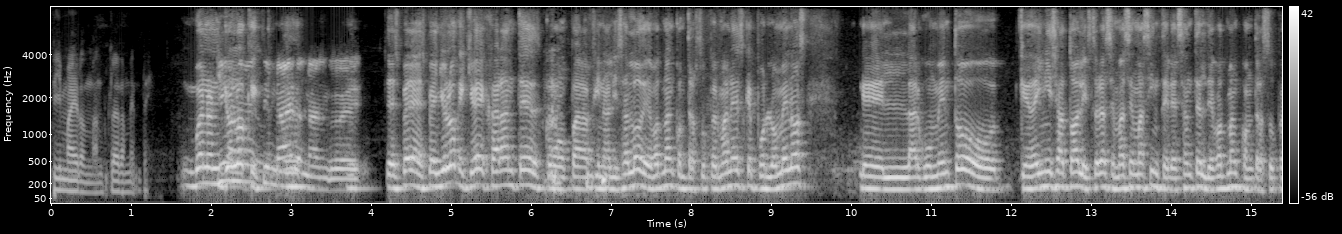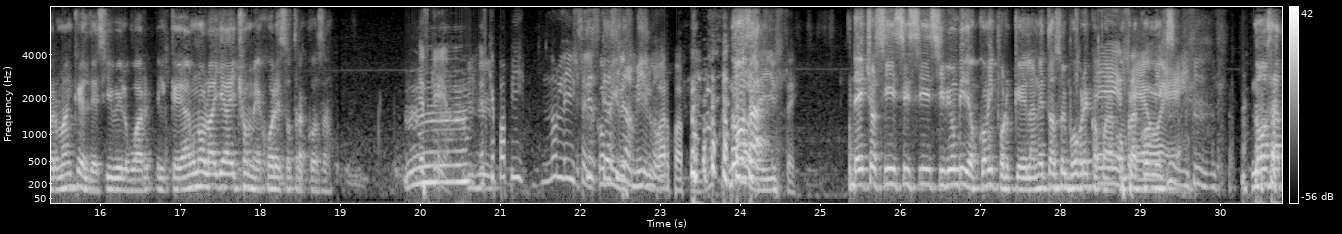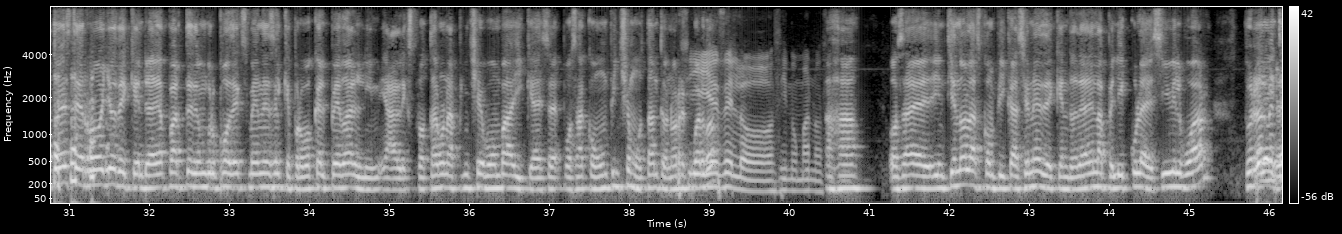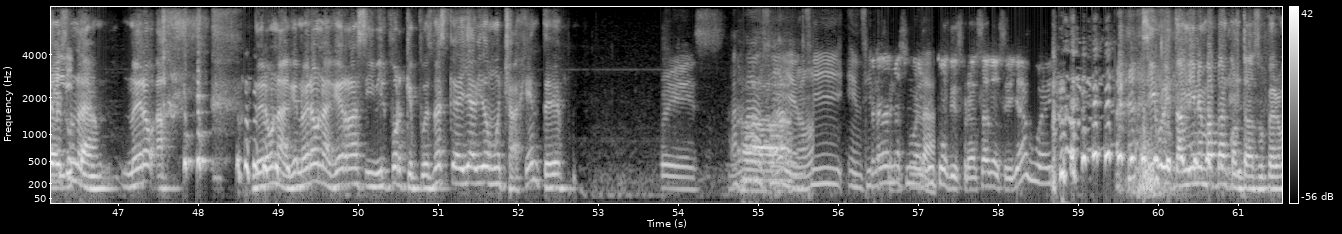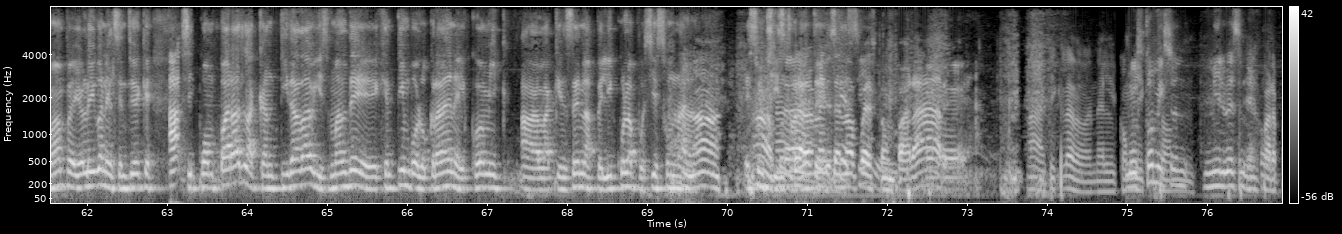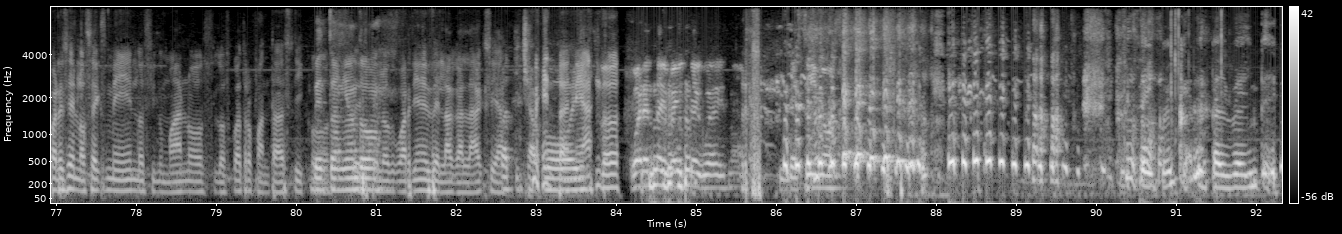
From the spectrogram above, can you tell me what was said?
Team Iron Man, claramente. Bueno, ¿Quién yo lo que... Team Iron Man, güey? Esperen, esperen, yo lo que quiero dejar antes, como para finalizar lo de Batman contra Superman, es que por lo menos el argumento que da inicio a toda la historia se me hace más interesante el de Batman contra Superman que el de Civil War. El que a uno lo haya hecho mejor es otra cosa. Es que, Mm, es que papi, no leíste Es que el cómic de Civil. War, papi. No, No, No o lo sea, leíste. De hecho, sí, sí, sí, sí vi un videocómic porque la neta soy pobre para comprar cómics. No, o sea, todo este rollo de que en realidad parte de un grupo de X-Men es el que provoca el pedo al, al explotar una pinche bomba y que es, o sea, como un pinche mutante, ¿o no recuerdo? Sí, es de los inhumanos. Ajá. O sea, eh, entiendo las complicaciones de que en realidad en la película de Civil War, pues realmente no es una, no era, no era una, no era una guerra civil porque pues no es que haya habido mucha gente. Pues. Ajá, Ah, sí, en ¿no? sí, en sí Nada más unos rucos disfrazados y ya, güey. Sí, güey, también en Batman contra Superman, pero yo lo digo en el sentido de que Ah. si comparas la cantidad abismal de gente involucrada en el cómic a la que está en la película, pues sí es una, Ah, no. es un Ah, pues chistorete. claramente Es que no sí, puedes comparar. güey. Ah, sí, claro, en el cómic Los cómics son- son mil veces mejor. para- aparecen los X-Men, los Inhumanos, los Cuatro Fantásticos, Ventaneando. este, los Guardianes de la Galaxia, Pati Chapoy. ventaneando. 40 y 20, güey. No, vecinos. Sí, güey, 40 y 20.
